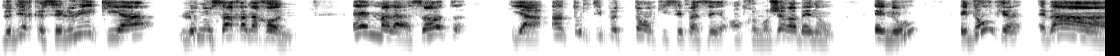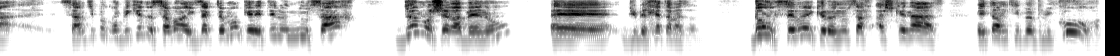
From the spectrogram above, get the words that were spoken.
de dire que c'est lui qui a le Noussar Anachon. En Malasot, il y a un tout petit peu de temps qui s'est passé entre Moshe Rabbeinu et nous, et donc, eh ben, c'est un petit peu compliqué de savoir exactement quel était le Noussar de Moshe Rabbeinu et du Birkat Amazon. Donc, c'est vrai que le Noussar Ashkenaz est un petit peu plus court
